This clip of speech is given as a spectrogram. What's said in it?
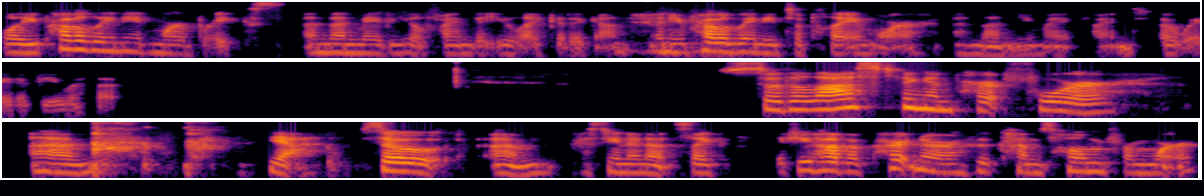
well, you probably need more breaks. And then maybe you'll find that you like it again. And you probably need to play more. And then you might find a way to be with it. So the last thing in part four, um, yeah. So um, Christina notes like if you have a partner who comes home from work,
